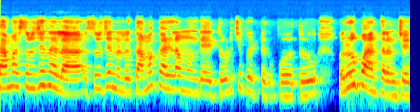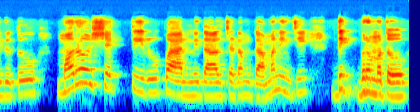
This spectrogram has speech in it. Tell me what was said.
తమ సృజనల సృజనలు తమ కళ్ళ ముందే తుడిచిపెట్టుకుపోతూ రూపాంతరం చెందుతూ మరో శక్తి రూపాన్ని దాల్చడం గమనించి దిగ్భ్రమతో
